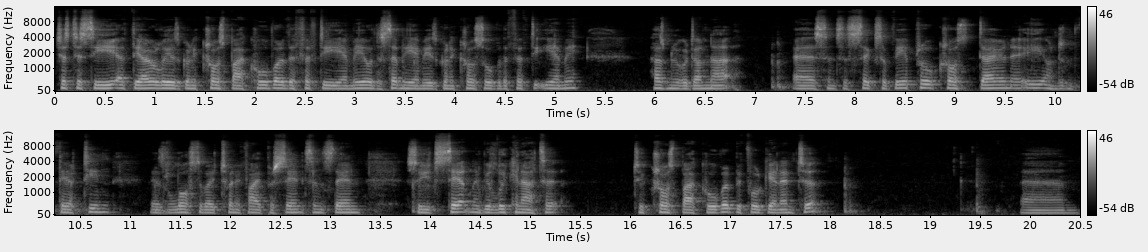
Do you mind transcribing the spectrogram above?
just to see if the hourly is going to cross back over the 50 EMA or the 70 EMA is going to cross over the 50 EMA. Hasn't really done that uh, since the 6th of April, crossed down at 813, has lost about 25% since then. So you'd certainly be looking at it to cross back over before getting into it. Um,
